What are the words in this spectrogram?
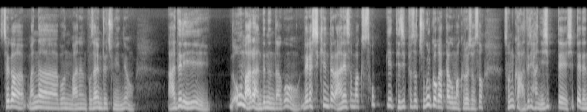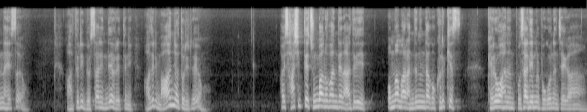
제가 만나본 많은 보살님들 중엔요 아들이 너무 말을 안 듣는다고 내가 시키는 대로 안 해서 막 속이 뒤집혀서 죽을 것 같다고 막 그러셔서 저는 그 아들이 한 20대, 10대 됐나 했어요. 아들이 몇 살인데요? 그랬더니 아들이 48이래요. 아니 40대 중반 후반 된 아들이 엄마 말 안 듣는다고 그렇게 괴로워하는 보살님을 보고는 제가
